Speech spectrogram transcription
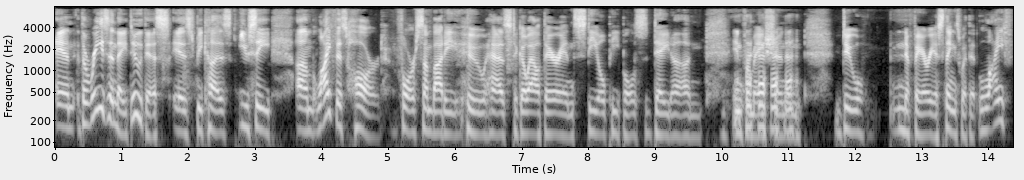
And the reason they do this is because you see, um, life is hard for somebody who has to go out there and steal people's data and information and do nefarious things with it. Life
